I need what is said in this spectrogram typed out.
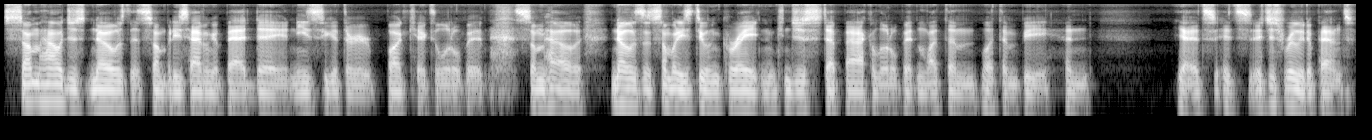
somehow just knows that somebody's having a bad day and needs to get their butt kicked a little bit. Somehow knows that somebody's doing great and can just step back a little bit and let them let them be. And yeah it's it's it just really depends.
